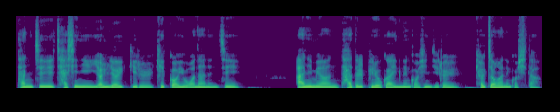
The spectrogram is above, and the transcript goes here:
단지 자신이 열려 있기를 기꺼이 원하는지 아니면 닫을 필요가 있는 것인지를 결정하는 것이다.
